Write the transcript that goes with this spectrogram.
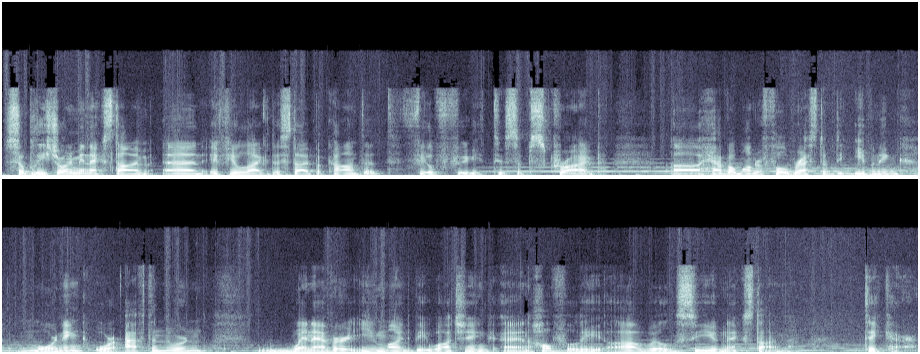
So please join me next time and if you like this type of content feel free to subscribe. Uh, have a wonderful rest of the evening, morning, or afternoon, whenever you might be watching, and hopefully, I will see you next time. Take care.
